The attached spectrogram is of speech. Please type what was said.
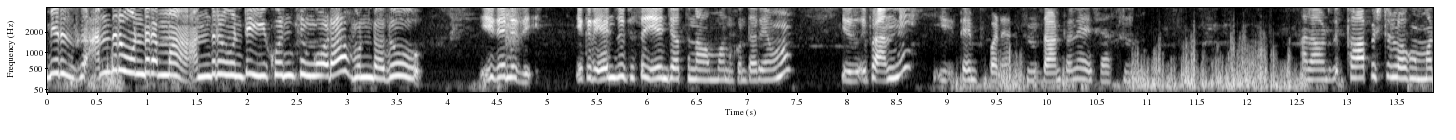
మీరు అందరూ ఉండరమ్మా. అందరూ ఉంటే ఈ కొంచెం కూడా ఉండదు. ఇదేనిది ఇక్కడ ఏం చూపిస్తే ఏం చేస్తున్నావు అనుకుంటారేమో? ఇది ఇప్పుడు అన్నీ తెంపి పడేస్తుంది దాంట్లోనే వేసేస్తున్నాం. అలా ఉంటుంది. పాపిష్ట లోకమ్మ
